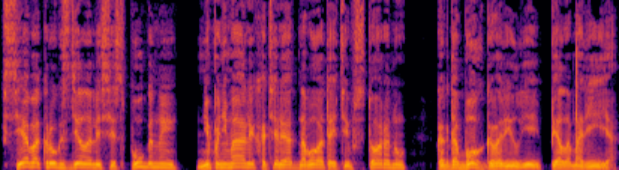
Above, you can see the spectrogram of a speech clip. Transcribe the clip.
Все вокруг сделались испуганы, не понимали, хотели одного отойти в сторону, когда Бог говорил ей «Пела Мария».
